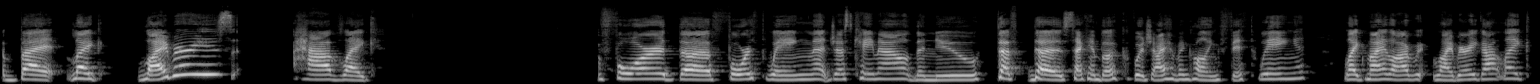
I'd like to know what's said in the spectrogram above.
But like libraries have like, for the fourth wing that just came out, the new, the, the second book, which I have been calling fifth wing, like my lib- library got like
